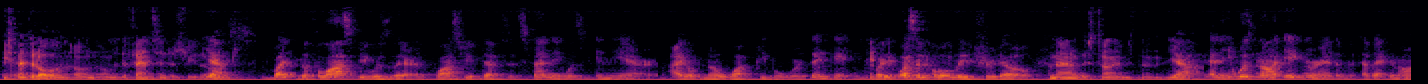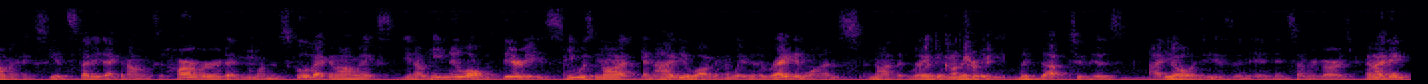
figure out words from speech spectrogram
He spent it all on, on, on the defense industry, though. Yes, but the philosophy was there. The philosophy of deficit spending was in the air. I don't know what people were thinking, but it wasn't only Trudeau. A man of his times, then. Yeah, and he was not ignorant of, of economics. He had studied economics at Harvard and mm. the London School of Economics. You know, he knew all the theories. He was not an ideologue in the way that a Reagan was. Not that Reagan really lived up to his ideologies in, in, in some regards. And I think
